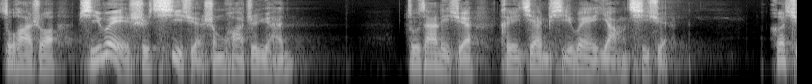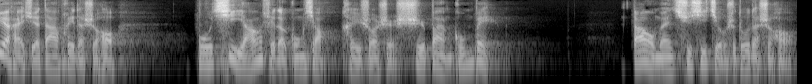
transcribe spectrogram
俗话说，脾胃是气血生化之源，足三里穴可以健脾胃、养气血，和血海穴搭配的时候，补气养血的功效可以说是事半功倍。当我们屈膝九十度的时候，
